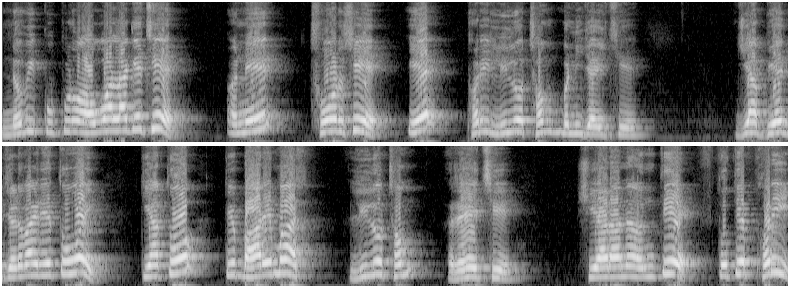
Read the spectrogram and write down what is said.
નવી કૂપણો આવવા લાગે છે અને છોડ છે એ ફરી લીલોછમ બની જાય છે. જ્યાં ભેજ જળવાઈ રહેતો હોય, ત્યાં તો તે બારે માસ લીલોછમ રહે છે. શિયાળાના અંતે તો તે ફરી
